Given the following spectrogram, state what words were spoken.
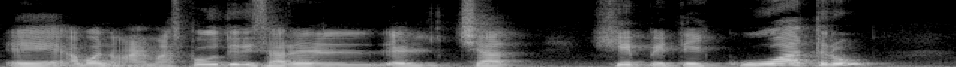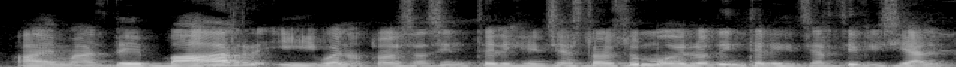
eh, ah, bueno, además puede utilizar el, chat GPT-4 además de BAR y bueno, todas esas inteligencias, todos estos modelos de inteligencia artificial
